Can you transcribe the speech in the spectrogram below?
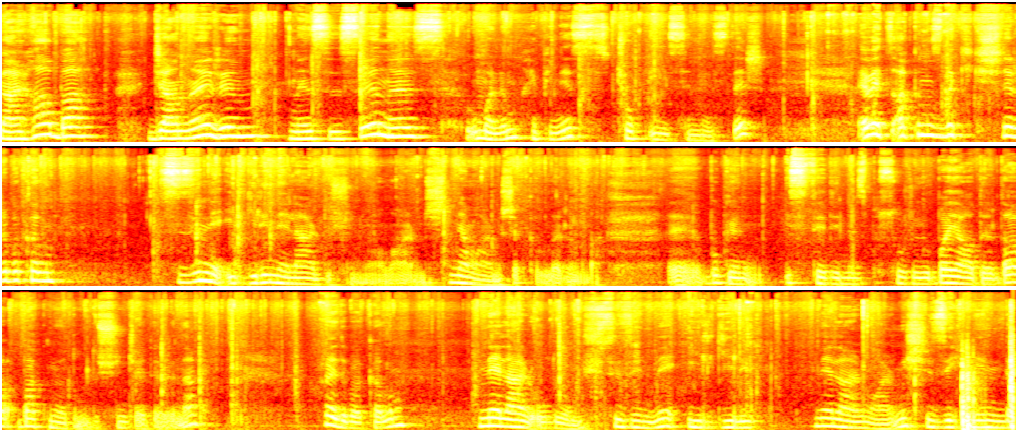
Merhaba canlarım, nasılsınız? Umarım hepiniz çok iyisinizdir. Evet, aklınızdaki kişilere bakalım. Sizinle ilgili neler düşünüyorlarmış, ne varmış akıllarında. Ee, Bugün istediğiniz bu soruyu bayağıdır da bakmıyordum düşüncelerine. Hadi bakalım neler oluyormuş sizinle ilgili, neler varmış zihninde.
